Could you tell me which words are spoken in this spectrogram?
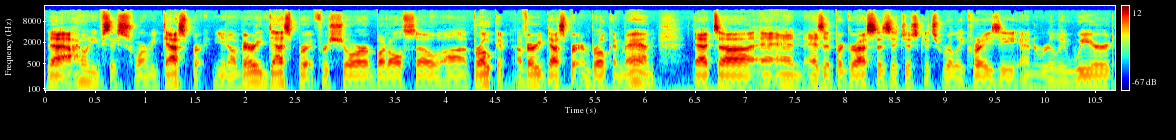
That I won't even say swarmy, desperate. You know, very desperate for sure, but also. Uh, broken, a very desperate and broken man. That uh, and as it progresses, it just gets really crazy and really weird.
